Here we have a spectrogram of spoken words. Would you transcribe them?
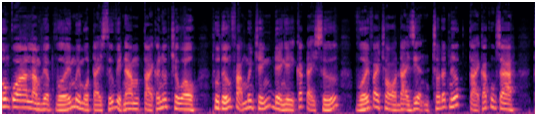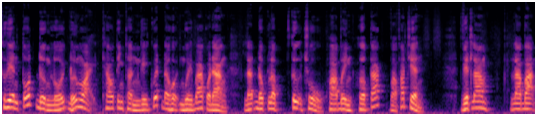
Hôm qua làm việc với 11 đại sứ Việt Nam tại các nước châu Âu, Thủ tướng Phạm Minh Chính đề nghị các đại sứ với vai trò đại diện cho đất nước tại các quốc gia thực hiện tốt đường lối đối ngoại theo tinh thần nghị quyết đại hội 13 của Đảng là độc lập, tự chủ, hòa bình, hợp tác và phát triển. Việt Nam là bạn,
